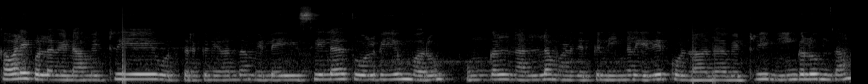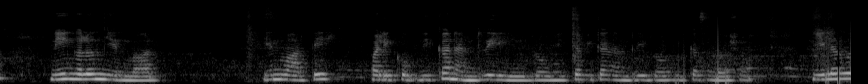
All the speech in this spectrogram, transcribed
கவலை கொள்ள வேண்டாம். வெற்றியே ஒருத்தருக்கு நிரந்தரம் இல்லை. சில தோல்வியும் வரும். உங்கள் நல்ல மனதிற்கு நீங்கள் எதிர்கொள்ளாத வெற்றி நீங்களும் தான் நீங்களும் என்பார் என் வார்த்தை பலிக்கும் மிக்க நன்றி ப்ரோ மிக்க மிக்க நன்றி ப்ரோ மிக்க சந்தோஷம். நிலவு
